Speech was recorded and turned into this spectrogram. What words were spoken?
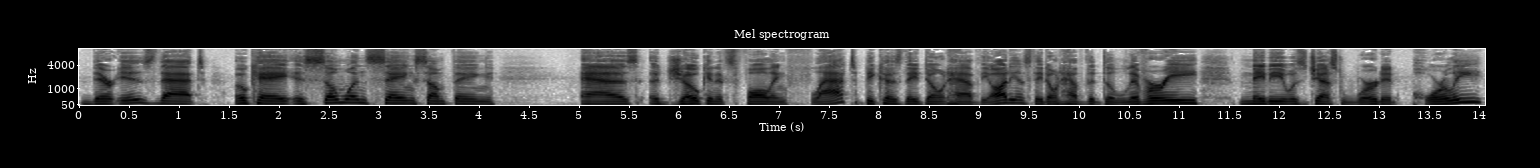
There is that, okay, is someone saying something as a joke and it's falling flat because they don't have the audience, they don't have the delivery, maybe it was just worded poorly?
